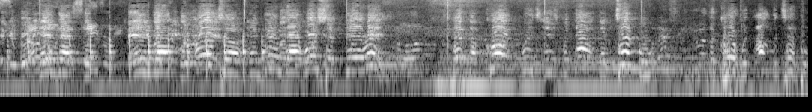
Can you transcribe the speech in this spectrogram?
If you're born again, And that the, and that the altar and them that worship therein. But the court which is without the temple, you're the court without the temple.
